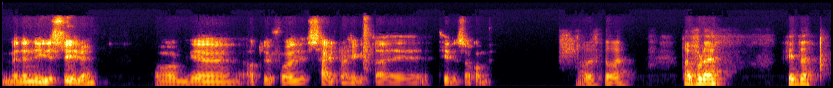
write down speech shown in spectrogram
med det nye styret. Og uh, at du får seilt og hygget deg i tiden som kommer. Ja, det skal jeg. Takk for det. Fint, det.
